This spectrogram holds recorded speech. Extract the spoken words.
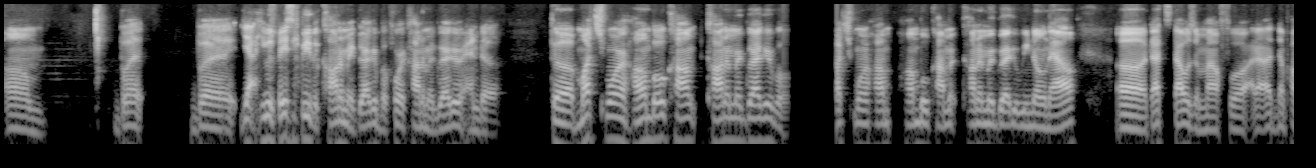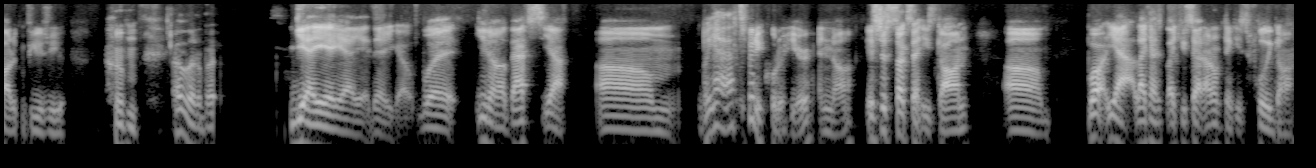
Um, but but yeah, he was basically the Conor McGregor before Conor McGregor and the the much more humble Con- Conor McGregor, but much more hum- humble Con- Conor McGregor we know now. Uh, that's that was a mouthful. I, I, that probably confused you. a little bit. Yeah, yeah, yeah, yeah. There you go. But you know, that's yeah. Um, but yeah, that's pretty cool to hear and know. It just sucks that he's gone. Um, but yeah, like I like you said, I don't think he's fully gone.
